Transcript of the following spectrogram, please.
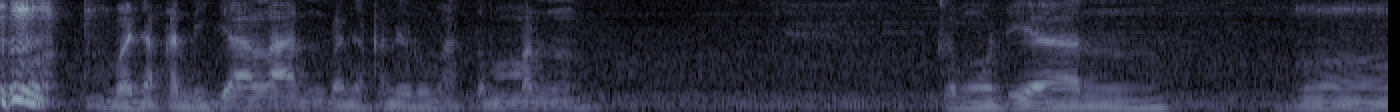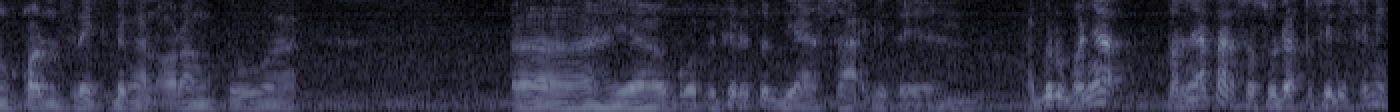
banyakkan di jalan banyakkan di rumah temen kemudian hmm, konflik dengan orang tua eh ya gue pikir itu biasa gitu ya Hmm. tapi rupanya ternyata sesudah ke sini sini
